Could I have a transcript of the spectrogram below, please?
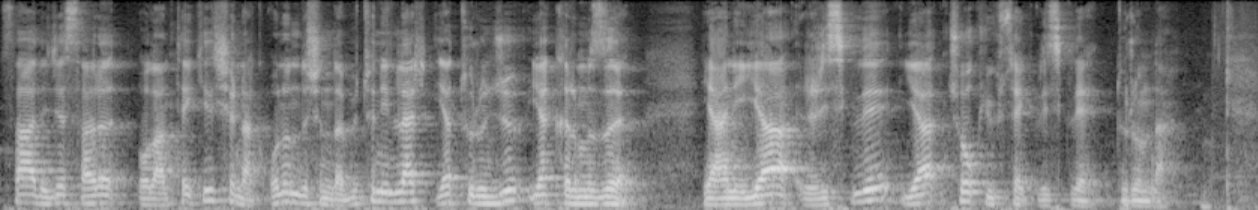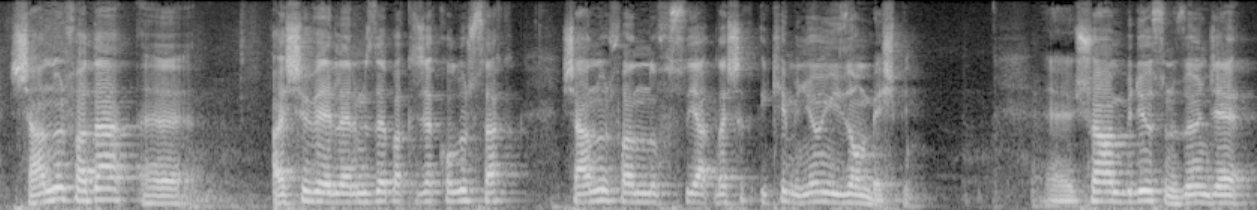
Sadece sarı olan tek il Şırnak. Onun dışında bütün iller ya turuncu ya kırmızı. Yani ya riskli ya çok yüksek riskli durumda. Şanlıurfa'da e, aşı verilerimize bakacak olursak Şanlıurfa'nın nüfusu yaklaşık 2 milyon 115 bin. E, şu an biliyorsunuz önce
